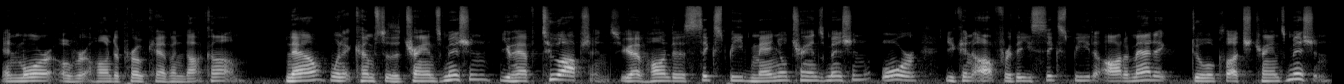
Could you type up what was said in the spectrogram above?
and more over at HondaProKevin.com. Now, when it comes to the transmission, you have two options. You have Honda's 6-speed manual transmission or you can opt for the 6-speed automatic dual clutch transmission.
